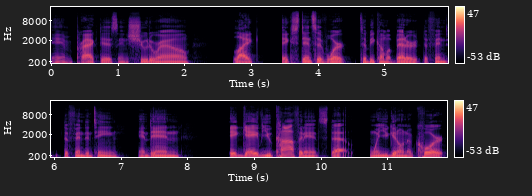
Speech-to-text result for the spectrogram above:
in practice and shoot around, like extensive work to become a better defend defending team. And then it gave you confidence that when you get on the court,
